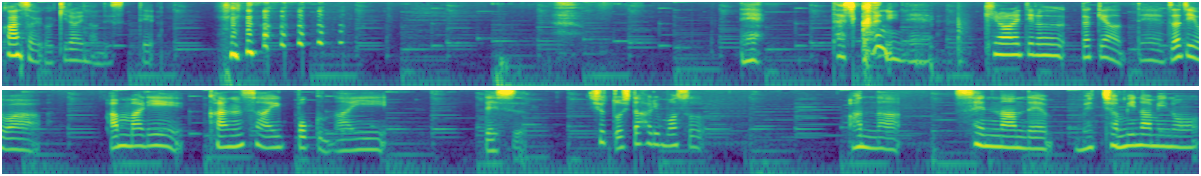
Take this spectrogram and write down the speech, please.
関西が嫌いなんですって。ね確かにね嫌われてるだけあってザジはあんまり関西っぽくないです。シュッとしてはります。あんな戦南でめっちゃ南の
